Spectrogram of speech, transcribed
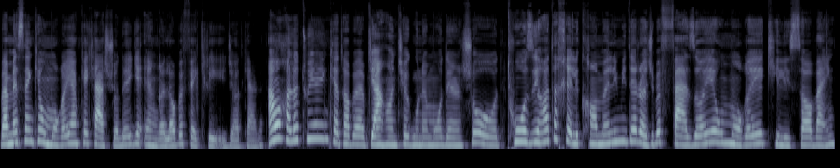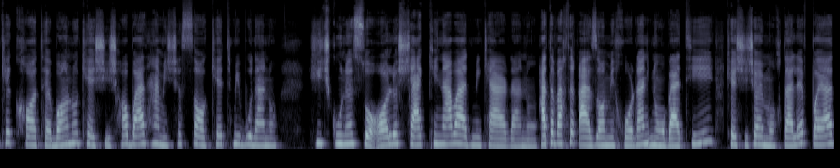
و مثل اینکه اون موقعی هم که کشف شده یه انقلاب فکری ایجاد کرده. اما حالا توی این کتاب جهان چگونه مدرن شد توضیحات خیلی کاملی میده راجع به فضای اون موقع کلیسا و اینکه کاتبان و کشیش ها باید همیشه ساکت می بودن و هیچ گونه سوال و شکی نباید می‌کردن و حتی وقتی غذا میخوردن نوبتی کشیش های مختلف باید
